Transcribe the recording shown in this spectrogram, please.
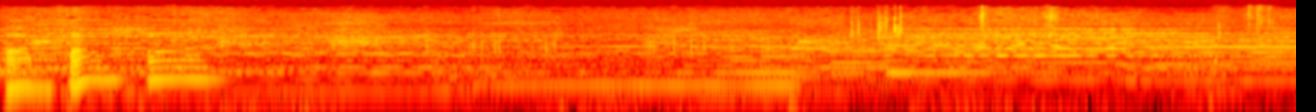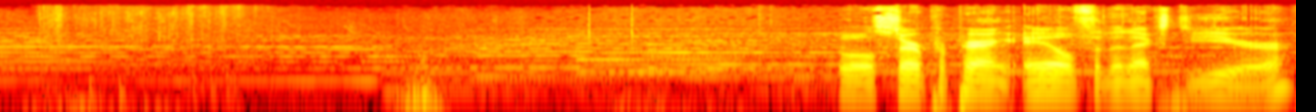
Bum, bum, bum. We'll start preparing ale for the next year.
